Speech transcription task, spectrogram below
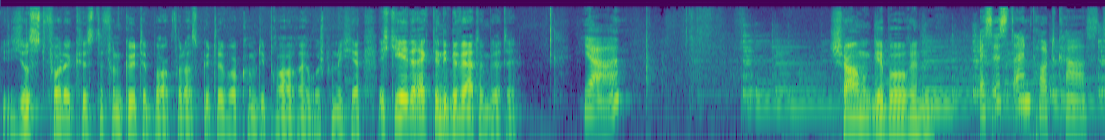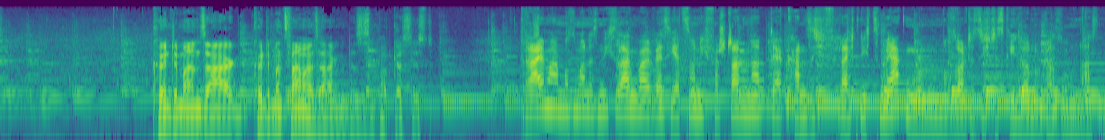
just vor der Küste von Göteborg, weil aus Göteborg kommt die Brauerei ursprünglich her. Ich gehe direkt in die Bewertung, bitte. Ja, Schaum geboren. es ist ein Podcast. Könnte man sagen, könnte man zweimal sagen, dass es ein Podcast ist. Dreimal muss man es nicht sagen, weil wer es jetzt noch nicht verstanden hat, der kann sich vielleicht nichts merken und sollte sich das Gehirn untersuchen lassen.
